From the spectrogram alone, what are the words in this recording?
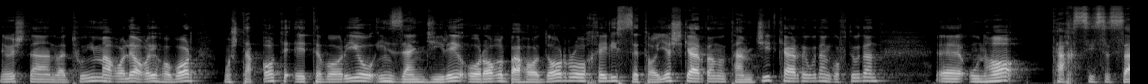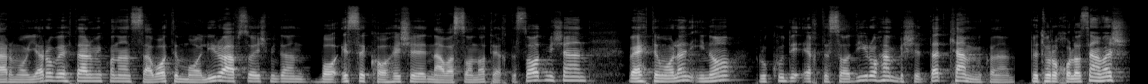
نوشتن و تو این مقاله آقای هوبارد مشتقات اعتباری و این زنجیره اوراق بهادار رو خیلی ستایش کردن و تمجید کرده بودن گفته بودن اونها تخصیص سرمایه رو بهتر می‌کنن ثبات مالی رو افزایش میدن باعث کاهش نوسانات اقتصاد میشن و احتمالا اینا رکود اقتصادی رو هم به شدت کم می‌کنن. به طور خلاصه همش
